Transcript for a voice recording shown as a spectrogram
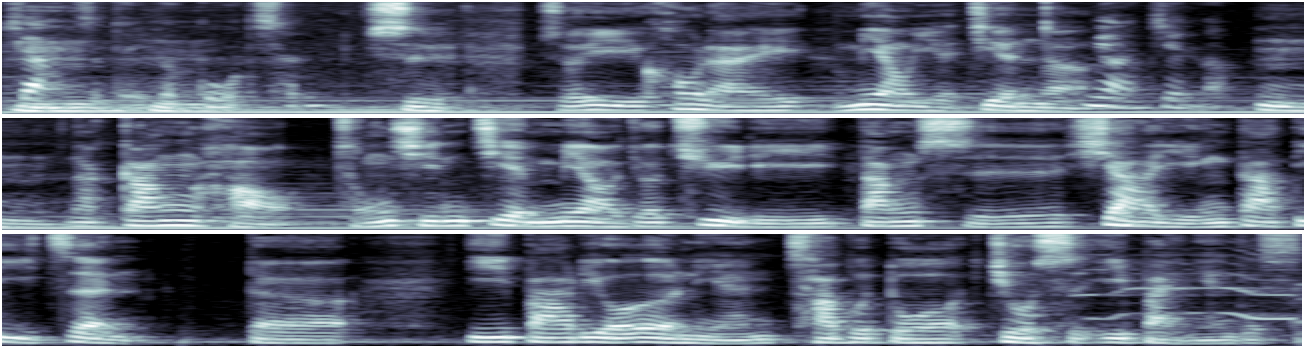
这样子的一个过程。是，所以后来庙也建了，庙也建了。嗯，那刚好重新建庙，就距离当时下营大地震。的一八六二年，差不多就是一百年的时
